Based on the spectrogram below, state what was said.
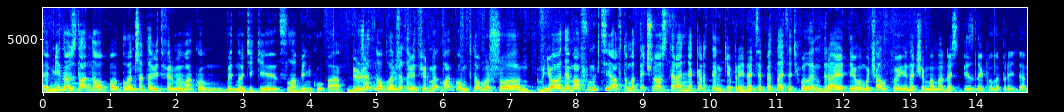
Е, Мінус даного планшета від фірми Wacom видно тільки слабеньку А. Бюджетного планшета від фірми Wacom в тому, що в нього нема функції автоматичного стирання картинки. Прийдеться 15 хвилин драяти його мочалкою, іначе мама дасть пізди, коли прийде.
